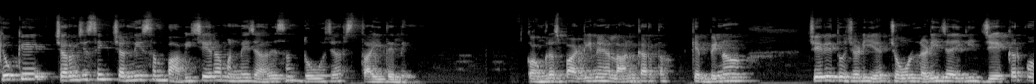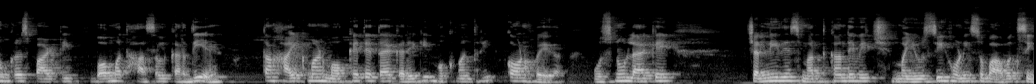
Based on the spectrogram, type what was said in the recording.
ਕਿਉਂਕਿ ਚਰਨਜੀਤ ਸਿੰਘ ਚੰਨੀ ਸੰਭਾਵੀ ਚਿਹਰਾ ਮੰਨੇ ਜਾ ਰਹੇ ਸਨ 2027 ਦੇ ਲਈ। ਕਾਂਗਰਸ ਪਾਰਟੀ ਨੇ ਐਲਾਨ ਕਰਤਾ ਕਿ ਬਿਨਾਂ ਚਿਹਰੇ ਤੋਂ ਜਿਹੜੀ ਹੈ ਚੋਣ ਲੜੀ ਜਾਏਗੀ, ਜੇਕਰ ਕਾਂਗਰਸ ਪਾਰਟੀ ਬਹੁਮਤ ਹਾਸਲ ਕਰਦੀ ਹੈ, ਤਾਂ ਹਾਈ ਕਮਾਂਡ ਮੌਕੇ ਤੇ ਤੈਅ ਕਰੇਗੀ ਮੁੱਖ ਮੰਤਰੀ ਕੌਣ ਹੋਏਗਾ। ਉਸ ਨੂੰ ਲੈ ਕੇ ਚੰਨੀ ਦੇ ਸਮਰਥਕਾਂ ਦੇ ਵਿੱਚ ਮਾਯੂਸੀ ਹੋਣੀ ਸੁਭਾਵਕ ਸੀ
